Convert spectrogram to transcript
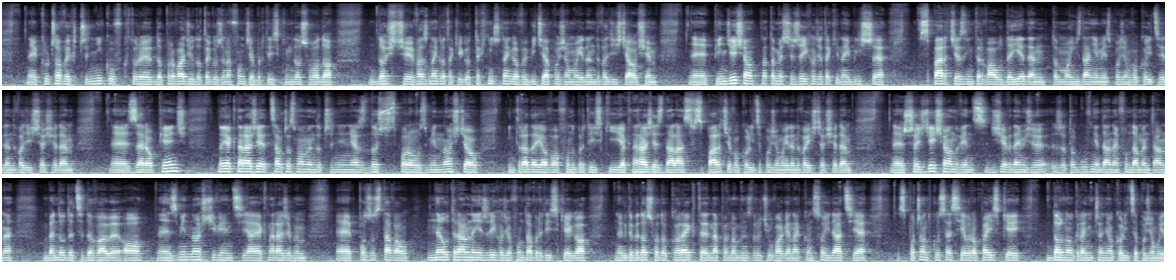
kluczowych czynników, który doprowadził do tego, że na funcie brytyjskim doszło do dość ważnego takiego technicznego wybicia poziomu 1,2850. Natomiast jeżeli chodzi o takie najbliższe wsparcie z interwału D1, to moim zdaniem jest poziom w okolicy 1,2705. No jak na razie cały czas mamy do czynienia z dość sporą zmiennością. Intradayowo fund brytyjski jak na razie znalazł wsparcie w okolicy poziomu 1,2760, więc dzisiaj wydaje mi się, że to głównie dane fundamentalne będą decydowały o e, zmienności, więc ja jak na razie bym e, pozostawał neutralny, jeżeli chodzi o funta brytyjskiego. No, Gdyby doszło do korekty, na pewno bym zwrócił uwagę na konsolidację z początku sesji europejskiej, dolne ograniczenie okolice poziomu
